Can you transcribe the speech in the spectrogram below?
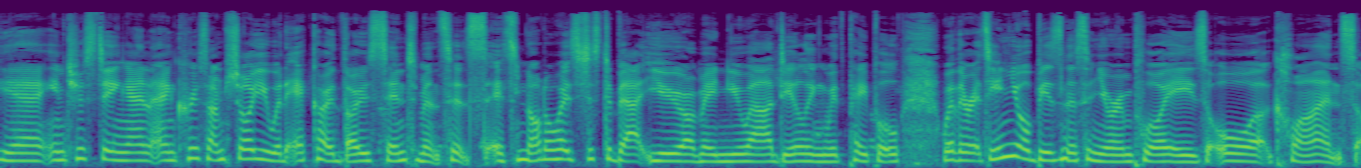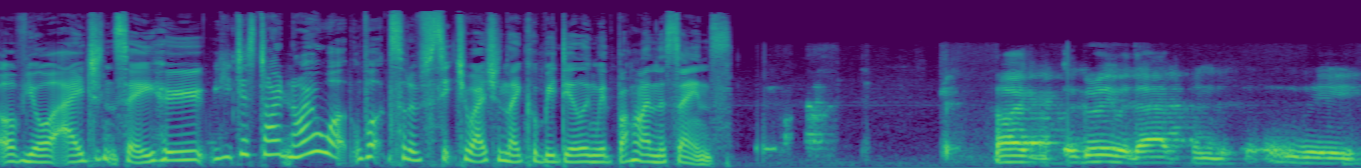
Yeah, interesting. And and Chris, I'm sure you would echo those sentiments. It's it's not always just about you. I mean, you are dealing with people, whether it's in your business and your employees or clients of your agency, who you just don't know what what sort of situation they could be dealing with behind the scenes. I agree with that, and the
